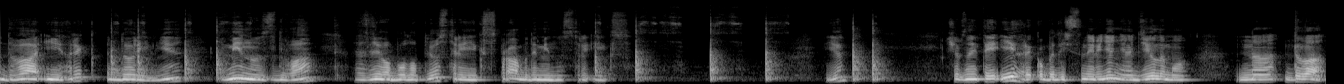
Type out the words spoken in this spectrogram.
2y дорівнює мінус 2. Зліва було плюс 3х, справа буде мінус 3х. Є? Щоб знайти y, обидві частини рівняння ділимо на 2.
